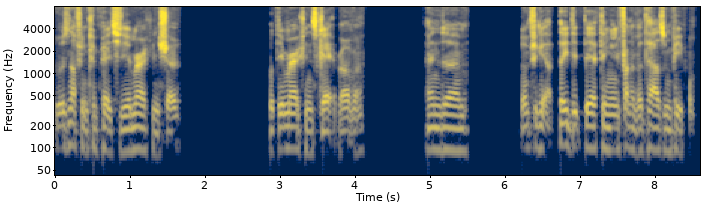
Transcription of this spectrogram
it was nothing compared to the American show, what the Americans get rather. And um, don't forget, they did their thing in front of a thousand people.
